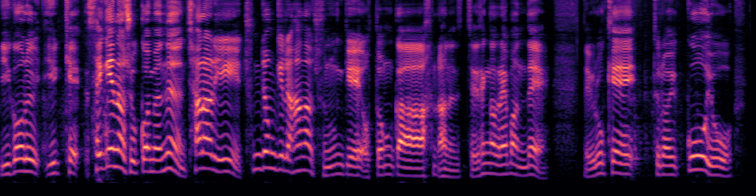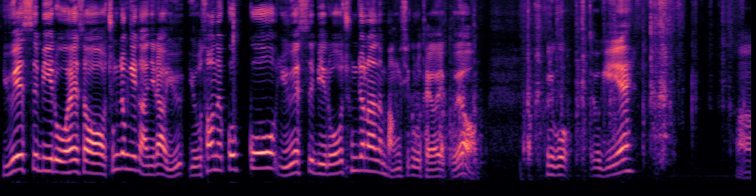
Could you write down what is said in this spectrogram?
이거를 이렇게 세 개나 줄 거면은 차라리 충전기를 하나 주는 게 어떤가라는 제 생각을 해봤는데 네, 이렇게 들어있고 요 USB로 해서 충전기가 아니라 유, 요 선을 꼽고 USB로 충전하는 방식으로 되어 있고요. 그리고 여기에 어,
